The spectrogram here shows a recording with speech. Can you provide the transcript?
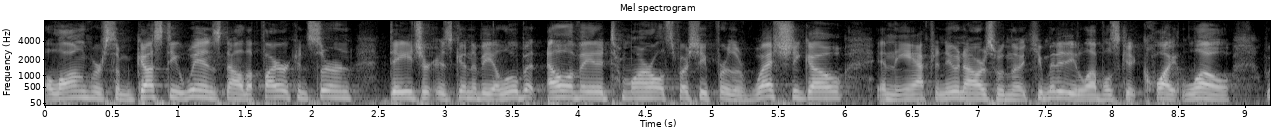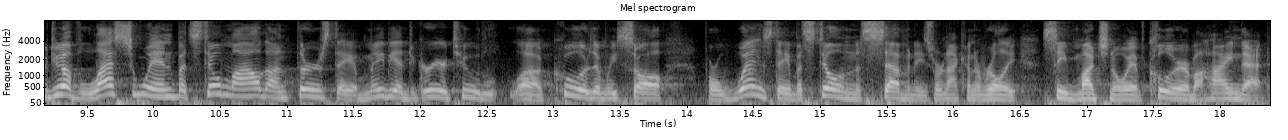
along with some gusty winds. Now the fire concern danger is going to be a little bit elevated tomorrow, especially further west you go in the afternoon hours when the humidity levels get quite low. We do have less wind, but still mild on Thursday, maybe a degree or two uh, cooler than we saw for Wednesday, but still in the 70s. We're not going to really see much in the way of cooler air behind that.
